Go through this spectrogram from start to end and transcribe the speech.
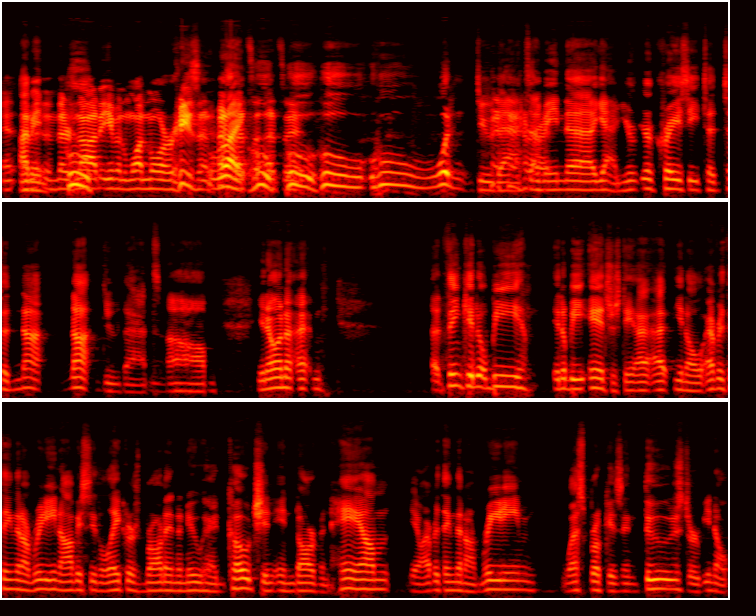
And, I mean, there's who- not even one more reason. right That's, who that's who who who wouldn't do that i mean uh yeah you're you're crazy to to not not do that Mm-hmm. um you know and i, I think it'll be it'll be interesting I, I you know everything that i'm reading obviously the lakers brought in a new head coach in in darvin ham you know everything that i'm reading westbrook is enthused or you know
